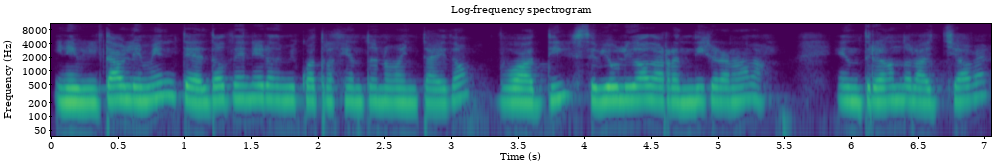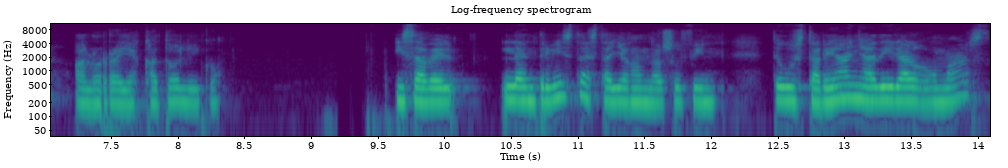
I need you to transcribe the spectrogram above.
inevitablemente el 2 de enero de 1492 Boabdil se vio obligado a rendir Granada, entregando las llaves a los reyes católicos. Isabel la entrevista está llegando a su fin. ¿Te gustaría añadir algo más?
